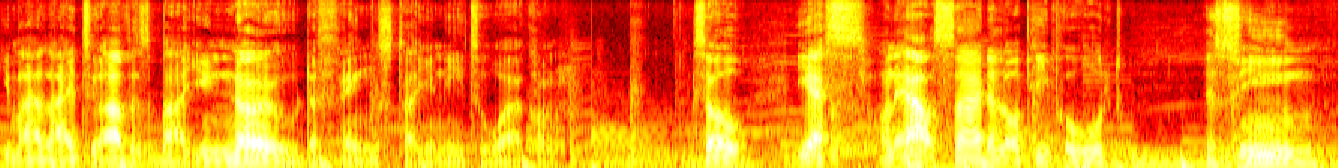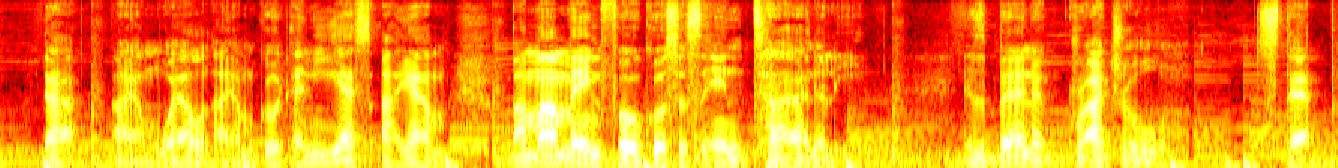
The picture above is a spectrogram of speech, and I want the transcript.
You might lie to others, but you know the things that you need to work on. So, yes, on the outside, a lot of people would assume that I am well, I am good, and yes, I am. But my main focus is internally. It's been a gradual step,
